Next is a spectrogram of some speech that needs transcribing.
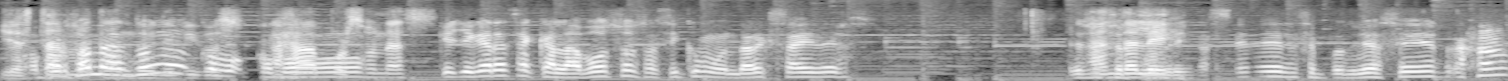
y a estar matando enemigos. Como, personas. Que llegaras a calabozos, así como en Darksiders. Eso Ándale. se podría hacer, se podría hacer, ajá.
